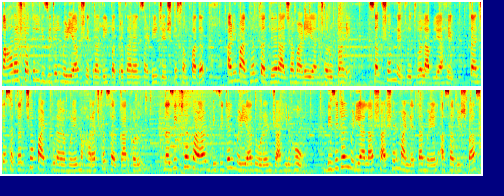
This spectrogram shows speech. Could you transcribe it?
महाराष्ट्रातील डिजिटल मीडिया क्षेत्रातील पत्रकारांसाठी ज्येष्ठ संपादक आणि माध्यम तज्ज्ञ राजा माने यांच्या रूपाने सक्षम नेतृत्व लाभले आहे. त्यांच्या सततच्या पाठपुराव्यामुळे महाराष्ट्र सरकारकडून नजीकच्या काळात डिजिटल मीडिया धोरण जाहीर होऊन डिजिटल मीडियाला शासन मान्यता मिळेल असा विश्वास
